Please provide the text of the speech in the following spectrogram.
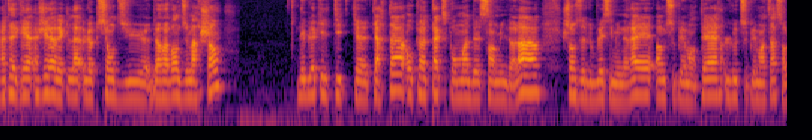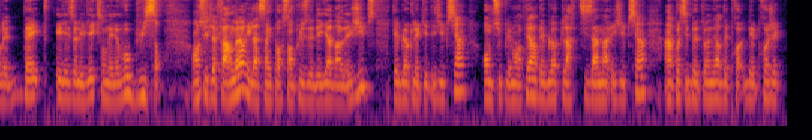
Interagir avec l'option de revente du marchand Débloquer le titre Carta, aucun taxe pour moins de 100 000 chance de doubler ses minerais, hommes supplémentaires, loot supplémentaire sur les dates et les oliviers qui sont des nouveaux buissons. Ensuite, le farmer, il a 5% plus de dégâts dans l'Égypte, débloque le kit égyptien, homme supplémentaire, débloque l'artisanat égyptien, impossible de tenir des, des projectiles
